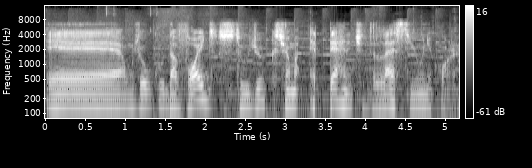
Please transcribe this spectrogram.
é um jogo da Void Studio que se chama Eternity The Last Unicorn.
